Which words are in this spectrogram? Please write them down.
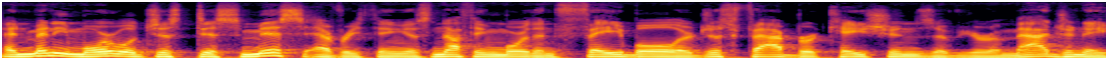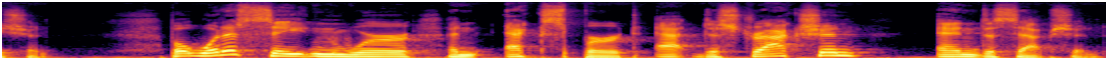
and many more will just dismiss everything as nothing more than fable or just fabrications of your imagination. But what if Satan were an expert at distraction and deception?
